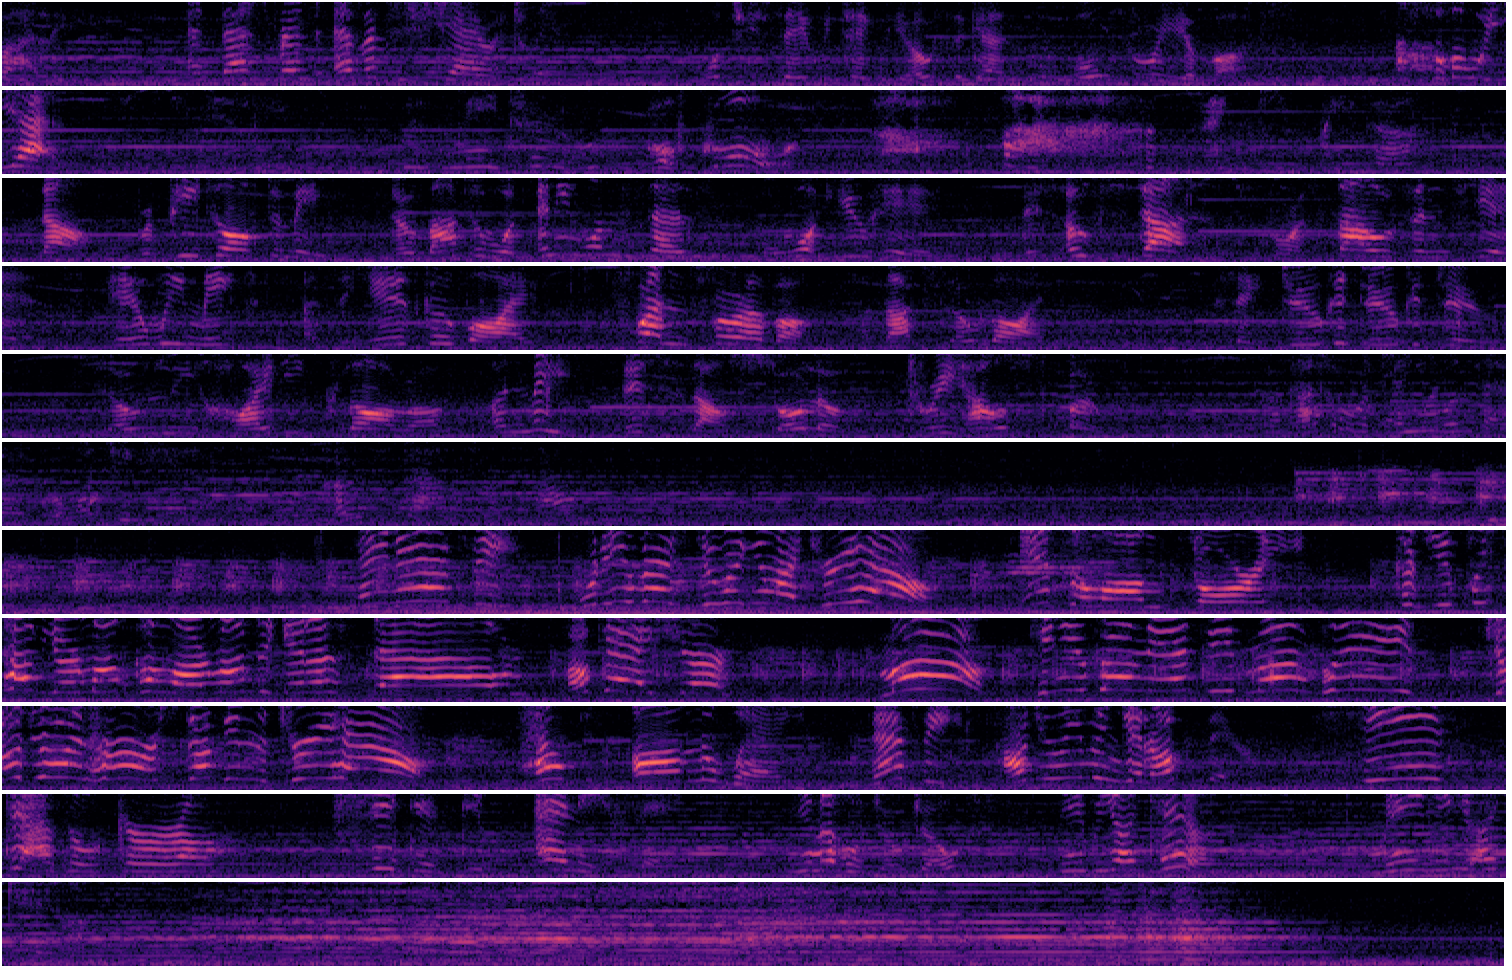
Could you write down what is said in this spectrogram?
valley. And best friends ever to share it with. What do you say we take the oath again? All three of us. Oh, yes. Really? With me too? Of course. Thank you, Peter. Now, repeat after me. No matter what anyone says or what you hear, this oath stands for a thousand years. Here we meet as the years go by, friends forever, and that's no lie. Say dooga dooga doo. It's only Heidi, Clara, and me. This is our solemn treehouse oath. No matter what anyone says or what you hear, this oath stands for a thousand Hey, Nancy! What are you guys doing in my treehouse? It's a long story. Could you please your Maybe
